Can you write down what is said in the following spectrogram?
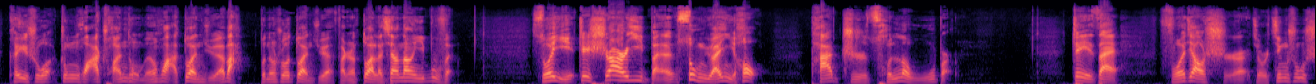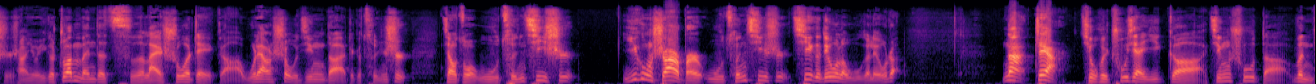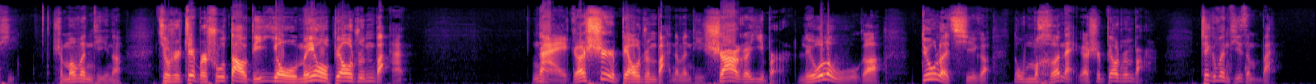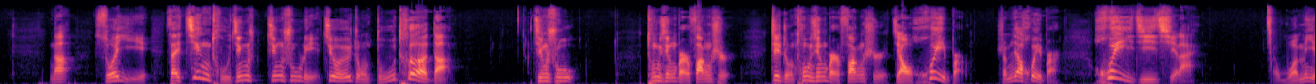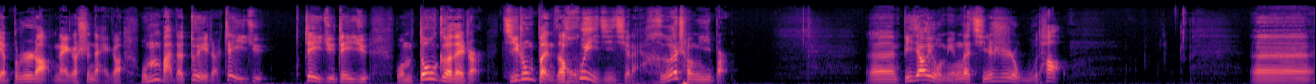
可以说中华传统文化断绝吧，不能说断绝，反正断了相当一部分。所以这十二亿本宋元以后，它只存了五本。这在佛教史，就是经书史上有一个专门的词来说这个《无量寿经》的这个存世，叫做“五存七失”。一共十二本，五存七失，七个丢了，五个留着。那这样就会出现一个经书的问题，什么问题呢？就是这本书到底有没有标准版？哪个是标准版的问题？十二个译本，留了五个，丢了七个，那我们和哪个是标准版？这个问题怎么办？那所以在净土经经书里，就有一种独特的经书通行本方式，这种通行本方式叫绘本。什么叫绘本？汇集起来，我们也不知道哪个是哪个。我们把它对着这一句、这一句、这一句，我们都搁在这儿，几种本子汇集起来，合成一本。呃，比较有名的其实是五套。呃，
